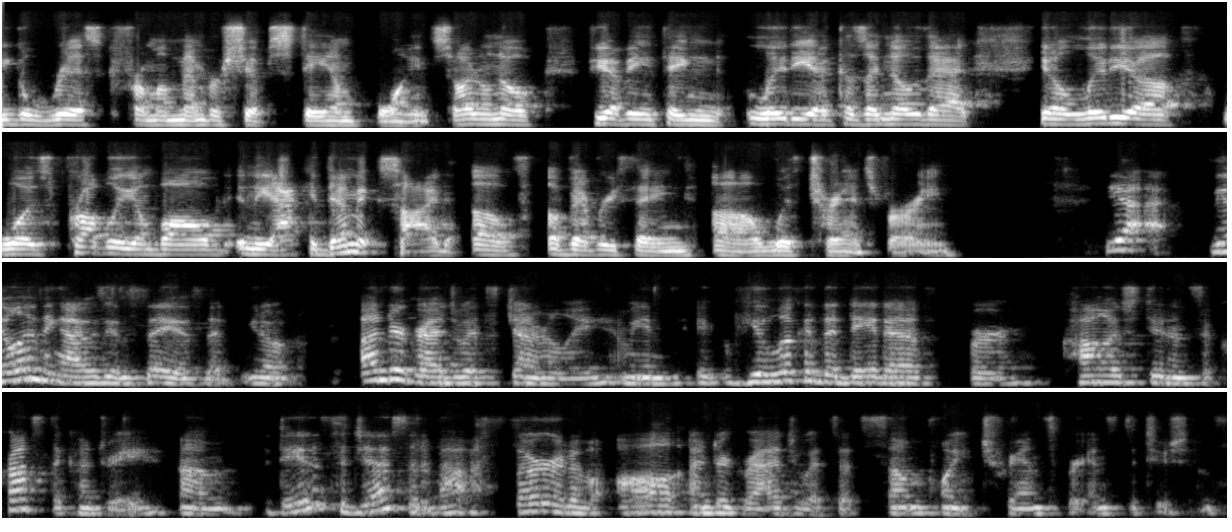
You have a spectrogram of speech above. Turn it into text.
legal risk from a membership standpoint. So I don't know if you have anything, Lydia, because I know that you know Lydia was probably involved in the academic side of of everything uh, with transferring. Yeah, the only thing I was going to say is that you know undergraduates generally, I mean, if you look at the data for college students across the country, um, data suggests that about a third of all undergraduates at some point transfer institutions.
